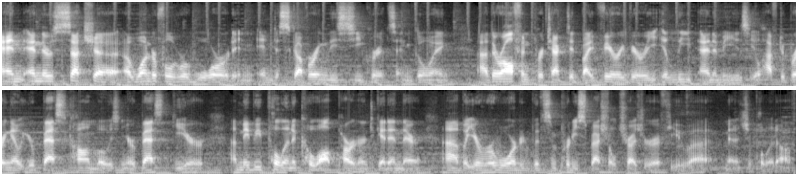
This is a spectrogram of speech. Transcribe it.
And, and there's such a, a wonderful reward in, in, discovering these secrets and going. Uh, they're often protected by very, very elite enemies. You'll have to bring out your best combos and your best gear, uh, maybe pull in a co-op partner to get in there, uh, but you're rewarded with some pretty special treasure if you uh, manage to pull it off.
